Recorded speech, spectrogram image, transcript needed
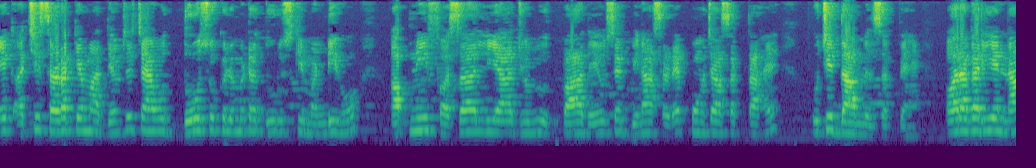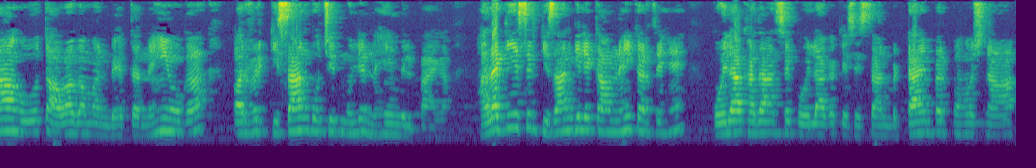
एक अच्छी सड़क के माध्यम से चाहे वो 200 किलोमीटर दूर उसकी मंडी हो अपनी फ़सल या जो भी उत्पाद है उसे बिना सड़े पहुँचा सकता है उचित दाम मिल सकते हैं। और अगर ये ना हो तो आवागमन बेहतर नहीं होगा और फिर किसान को उचित मूल्य नहीं मिल पाएगा। हालाँकि ये सिर्फ़ किसान के लिए काम नहीं करते हैं कोयला खदान से कोयला का किस स्थान पर टाइम पर पहुँचना,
